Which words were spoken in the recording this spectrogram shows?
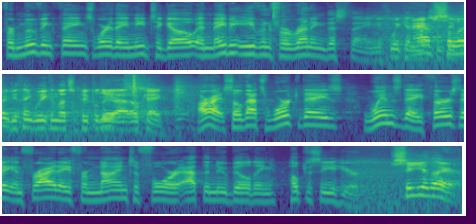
for moving things where they need to go, and maybe even for running this thing. If we can let some people, Absolutely. you think we can let some people do Yes. that? Okay. All right. So that's work days Wednesday, Thursday, and Friday from 9 to 4 at the new building. Hope to see you here. See you there.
